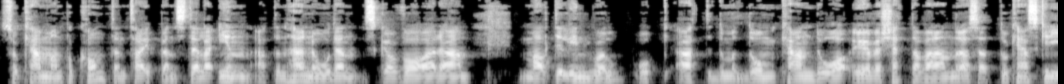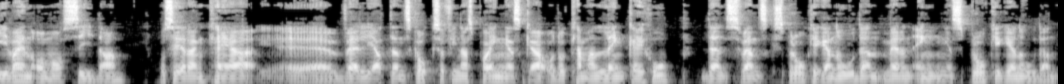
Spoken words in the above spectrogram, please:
så kan man på content-typen ställa in att den här noden ska vara multilingual och att de, de kan då översätta varandra. Så att då kan jag skriva en om oss-sida och sedan kan jag eh, välja att den ska också finnas på engelska och då kan man länka ihop den svenskspråkiga noden med den engelskspråkiga noden.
